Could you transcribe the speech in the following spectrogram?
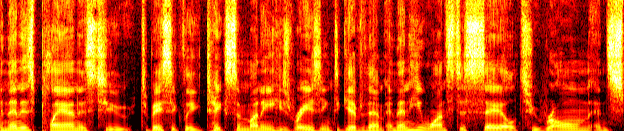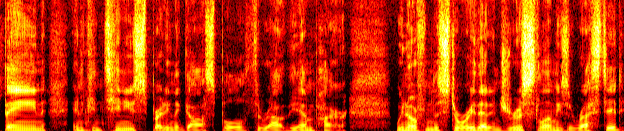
and then his plan is to to basically take some money he's raising to give them and then he wants to sail to Rome and Spain and continue spreading the gospel throughout the empire. We know from the story that in Jerusalem he's arrested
